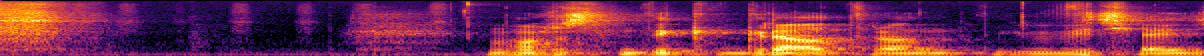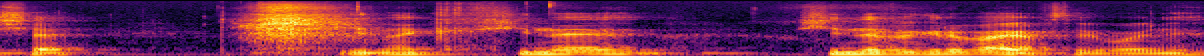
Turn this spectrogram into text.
może tylko gra o tron, wycięcie. Jednak Chiny, Chiny wygrywają w tej wojnie.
